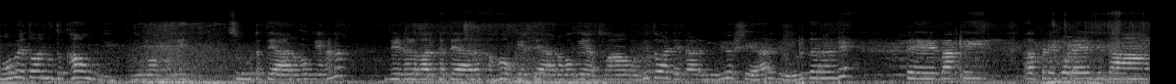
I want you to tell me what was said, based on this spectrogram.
ਉਹ ਮੈਂ ਤੁਹਾਨੂੰ ਦਿਖਾਉਂਗੀ। ਜਦੋਂ ਆਪਣੇ ਸੂਟ ਤਿਆਰ ਹੋ ਗਏ, ਹਨਾ? ਨੀਡਲ ਵਰਕ ਤਿਆਰ ਹੋ ਕੇ ਤਿਆਰ ਹੋ ਗਏ, ਆਪਾਂ ਉਹ ਵੀ ਤੁਹਾਡੇ ਨਾਲ ਵੀਡੀਓ ਸ਼ੇਅਰ ਜ਼ਰੂਰ ਕਰਾਂਗੇ। ਤੇ ਬਾਕੀ ਆਪਣੇ ਕੋਲੇ ਜਿੱਦਾਂ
